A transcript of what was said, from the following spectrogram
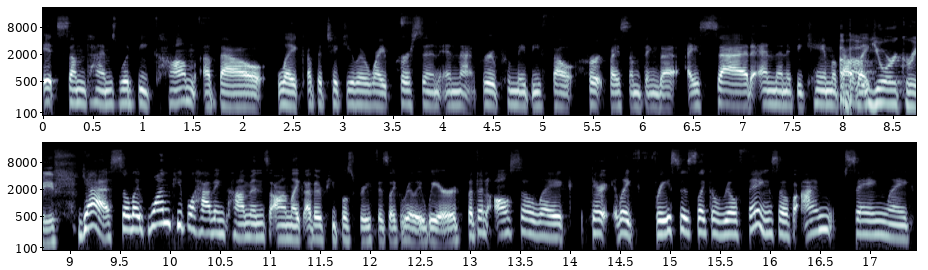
it sometimes would become about like a particular white person in that group who maybe felt hurt by something that I said. And then it became about, about like your grief. Yeah. So like one, people having comments on like other people's grief is like really weird. But then also like there like race is like a real thing. So if I'm saying like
